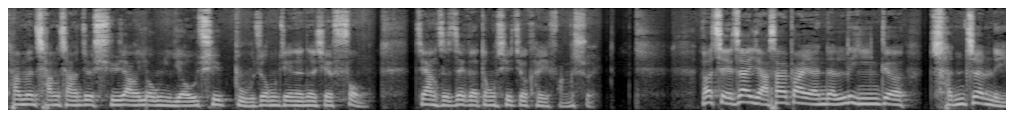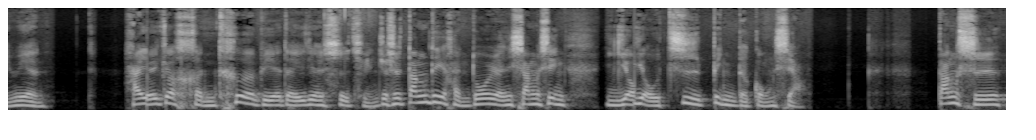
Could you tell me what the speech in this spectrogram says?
他们常常就需要用油去补中间的那些缝，这样子这个东西就可以防水。而且在亚塞拜然的另一个城镇里面。还有一个很特别的一件事情，就是当地很多人相信有有治病的功效。当时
